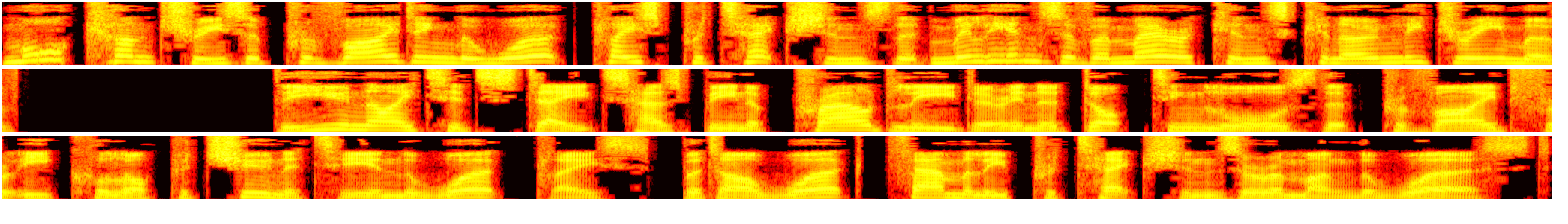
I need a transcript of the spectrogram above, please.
more countries are providing the workplace protections that millions of Americans can only dream of. The United States has been a proud leader in adopting laws that provide for equal opportunity in the workplace, but our work-family protections are among the worst.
